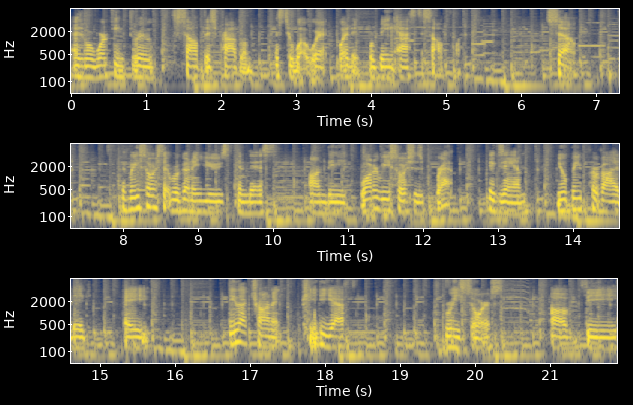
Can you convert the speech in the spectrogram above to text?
as we're working through to solve this problem as to what we're, what we're being asked to solve for. So the resource that we're going to use in this on the Water Resources BREP exam, you'll be provided a electronic PDF resource of the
